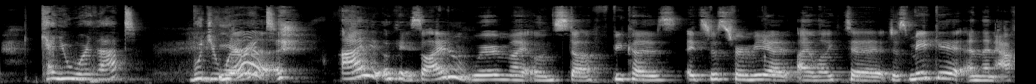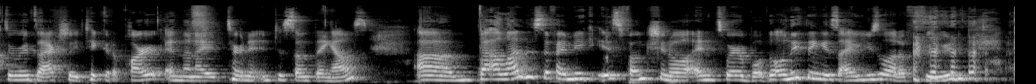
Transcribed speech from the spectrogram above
Can you wear that? Would you wear it? I okay, so I don't wear my own stuff because it's just for me. I, I like to just make it, and then afterwards, I actually take it apart and then I turn it into something else. Um, but a lot of the stuff I make is functional and it's wearable. The only thing is I use a lot of food.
